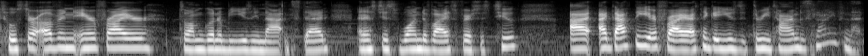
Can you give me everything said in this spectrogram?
toaster oven air fryer, so I'm gonna be using that instead. And it's just one device versus two. I, I got the air fryer. I think I used it three times. It's not even that.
